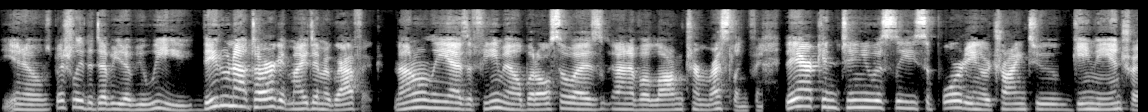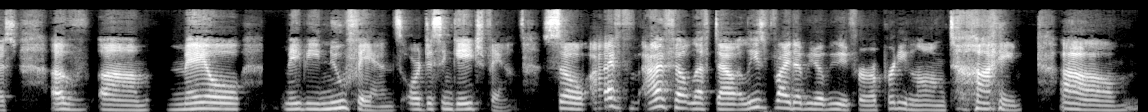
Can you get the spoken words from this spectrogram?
you know especially the wwe they do not target my demographic not only as a female but also as kind of a long-term wrestling fan they are continuously supporting or trying to gain the interest of um, male maybe new fans or disengaged fans. So I've I've felt left out at least by WWE for a pretty long time. Um,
